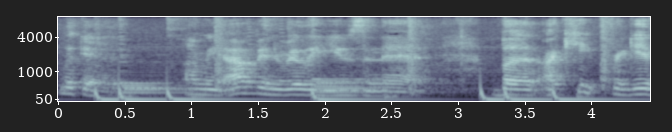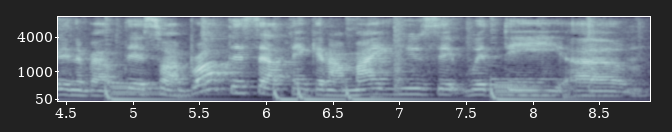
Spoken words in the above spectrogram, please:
Look at it. I mean, I've been really using that but I keep forgetting about this. So I brought this out thinking I might use it with the um,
